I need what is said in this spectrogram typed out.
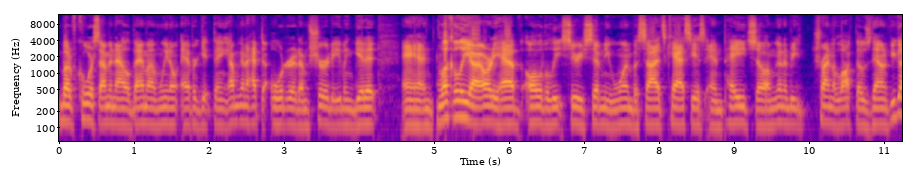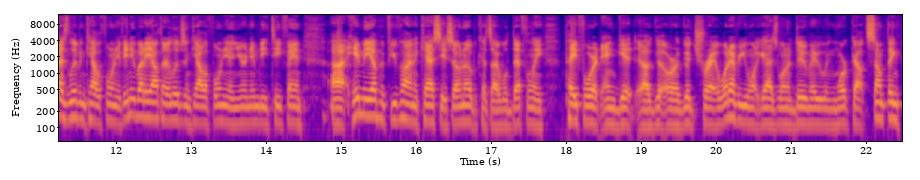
but of course I'm in Alabama and we don't ever get things. I'm going to have to order it. I'm sure to even get it. And luckily I already have all of Elite Series 71 besides Cassius and Paige, so I'm going to be trying to lock those down. If you guys live in California, if anybody out there lives in California and you're an MDT fan, uh, hit me up if you find a Cassius Ohno because I will definitely pay for it and get a good or a good tray, whatever you want, guys want to do. Maybe we can work out something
